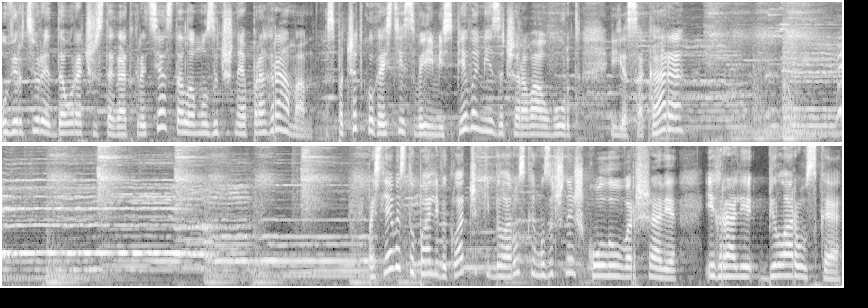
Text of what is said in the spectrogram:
У верцюры да ўрачыстага адкрыцця стала музычная праграма. Спачатку гасцей сваімі спевамі зачараваў гурт Ясакара, Пасля выступалі выкладчыкі беларускай музычнай школы ў варшаве ігралі беларуская.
